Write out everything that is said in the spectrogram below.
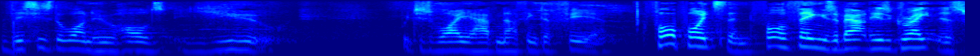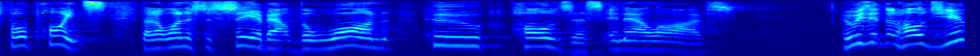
This is the one who holds you, which is why you have nothing to fear. Four points then, four things about his greatness, four points that I want us to see about the one who holds us in our lives. Who is it that holds you?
